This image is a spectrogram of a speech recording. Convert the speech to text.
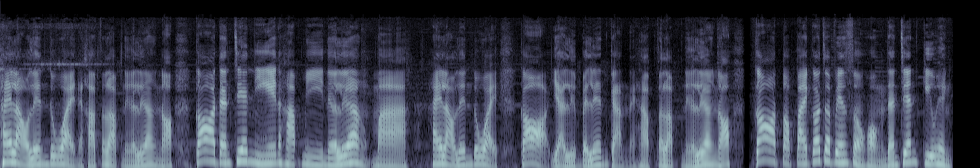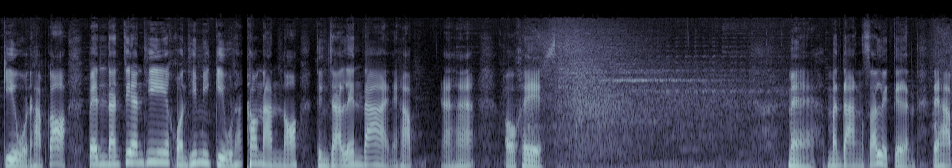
ให้เราเล่นด้วยนะครับสำหรับเนื้อเรื่องเนาะก็ดันเจี้ยนนี้นะครับมีเนื้อเรื่องมาให้เราเล่นด้วย ก็อย่าลืมไปเล่นกันนะครับสำหรับเนื้อเรื่องเนาะก็ต่อไปก็จะเป็นส่วนของดันเจี้ยนกิลแห่งกิลนะครับ ก็เป็นดันเจี้ยนที่คนที่มีกิลเท่านั้นเนาะถึงจะเล่นได้นะครับอ่าฮะโอเคแหมมันดังซะเหลือเกินนะครับ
